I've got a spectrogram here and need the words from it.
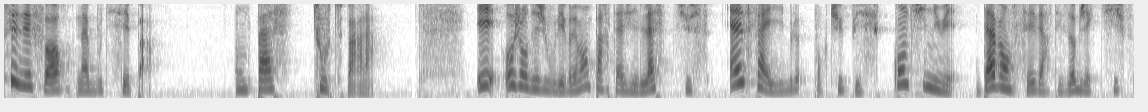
ses efforts n'aboutissaient pas? On passe toutes par là. Et aujourd'hui, je voulais vraiment partager l'astuce infaillible pour que tu puisses continuer d'avancer vers tes objectifs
